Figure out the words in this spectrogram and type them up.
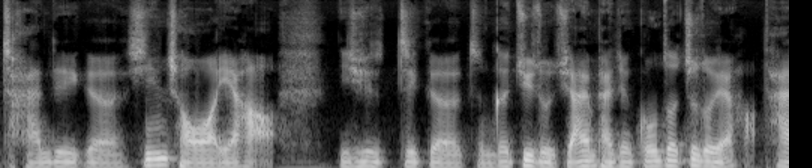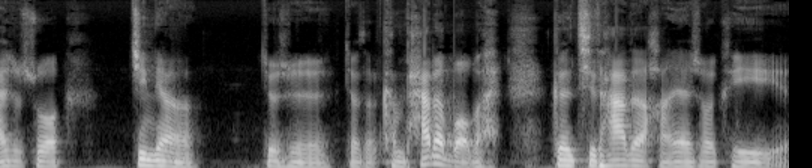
谈这个薪酬也好，你去这个整个剧组去安排这个工作制度也好，他还是说尽量就是叫做 compatible 吧，跟其他的行业说可以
